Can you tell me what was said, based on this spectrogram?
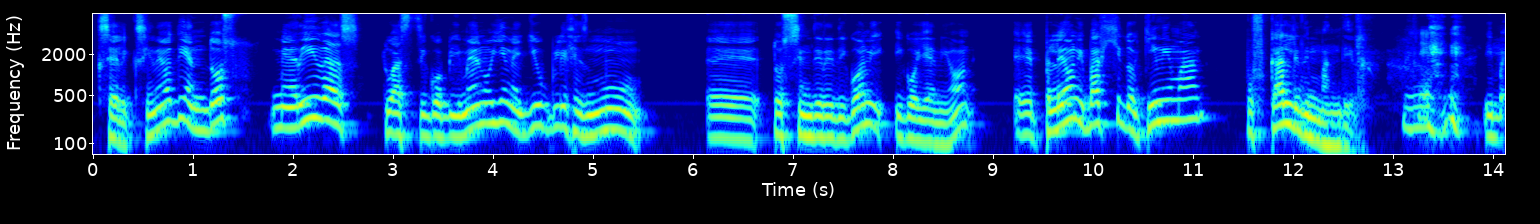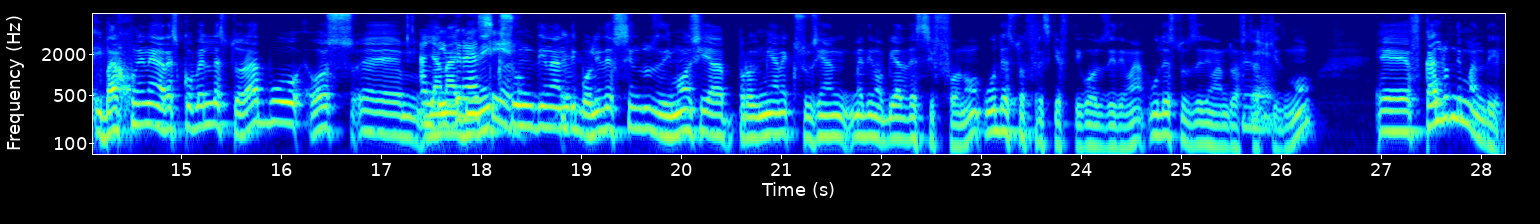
εξέλιξη είναι ότι εντός μερίδας του αστικοποιημένου γυναικείου πληθυσμού ε, των συντηρητικών οι- οικογενειών ε, πλέον υπάρχει το κίνημα που βγάλει την μαντήλα. ναι. Υπ- Υπάρχουν νεαρές κοπέλες τώρα που ως, ε, για να Αντίδραση. επιδείξουν την αντιπολίτευση τους δημόσια προς μια εξουσία με την οποία δεν συμφωνούν ούτε στο θρησκευτικό ζήτημα ούτε στο ζήτημα του αυταρχισμού ε, βγάλουν την μαντήλα.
